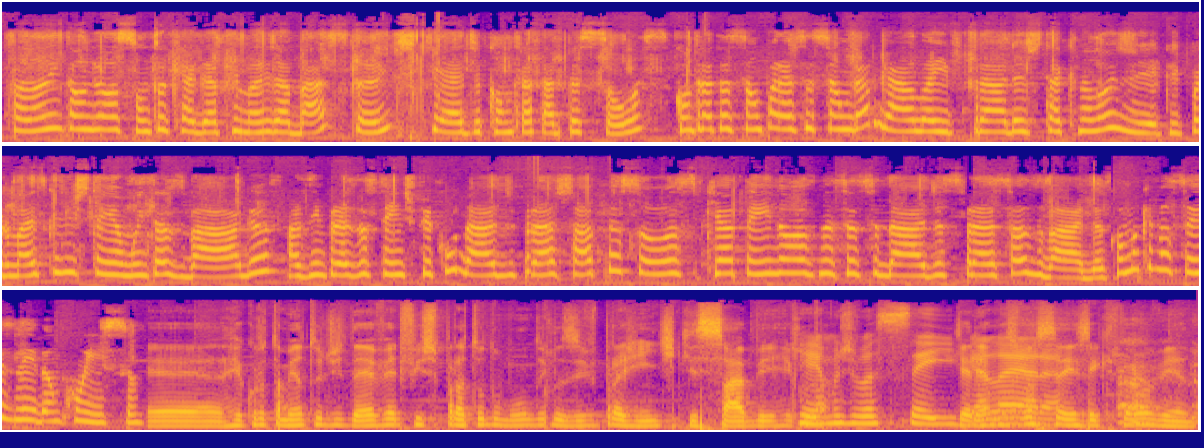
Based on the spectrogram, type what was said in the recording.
Falando então de um assunto que a GUP manja bastante, que é de contratar pessoas. Contratação parece ser um gargalo aí para a área de tecnologia, que por mais que a gente tenha muitas vagas, as empresas têm dificuldade para achar pessoas que atendam às necessidades para essas vagas. Como que vocês lidam com isso? É, recrutamento de dev é difícil pra todo mundo, inclusive pra gente que sabe recrutar. Queremos vocês, Queremos galera. vocês aí que estão ouvindo.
